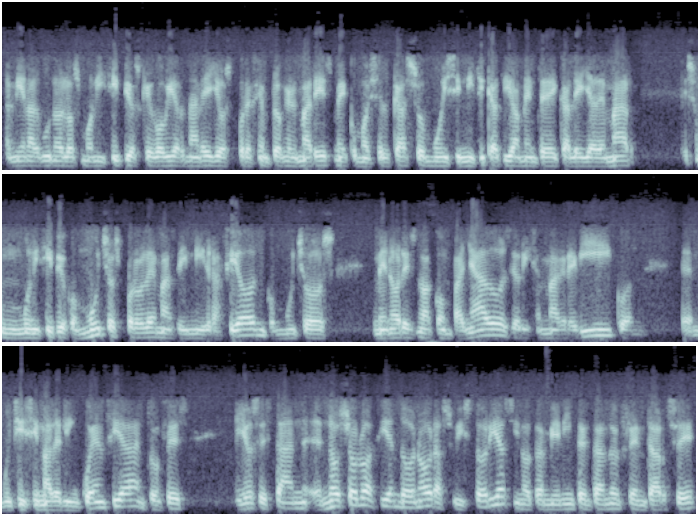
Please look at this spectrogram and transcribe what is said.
también algunos de los municipios que gobiernan ellos, por ejemplo en el Maresme, como es el caso muy significativamente de Calella de Mar, es un municipio con muchos problemas de inmigración, con muchos menores no acompañados de origen magrebí, con muchísima delincuencia. Entonces, ellos están eh, no solo haciendo honor a su historia, sino también intentando enfrentarse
